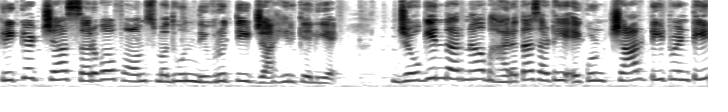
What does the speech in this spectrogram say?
क्रिकेटच्या सर्व फॉर्म्समधून निवृत्ती जाहीर केली आहे. जोगिंदरनं भारतासाठी एकूण चार टी ट्वेंटी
